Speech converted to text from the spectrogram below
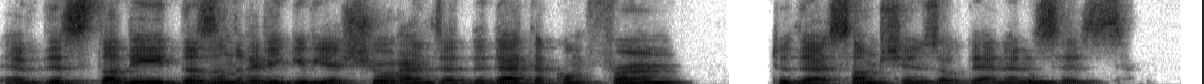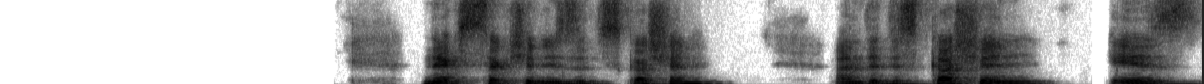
if the study doesn't really give you assurance that the data confirm to the assumptions of the analysis. Next section is a discussion, and the discussion is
